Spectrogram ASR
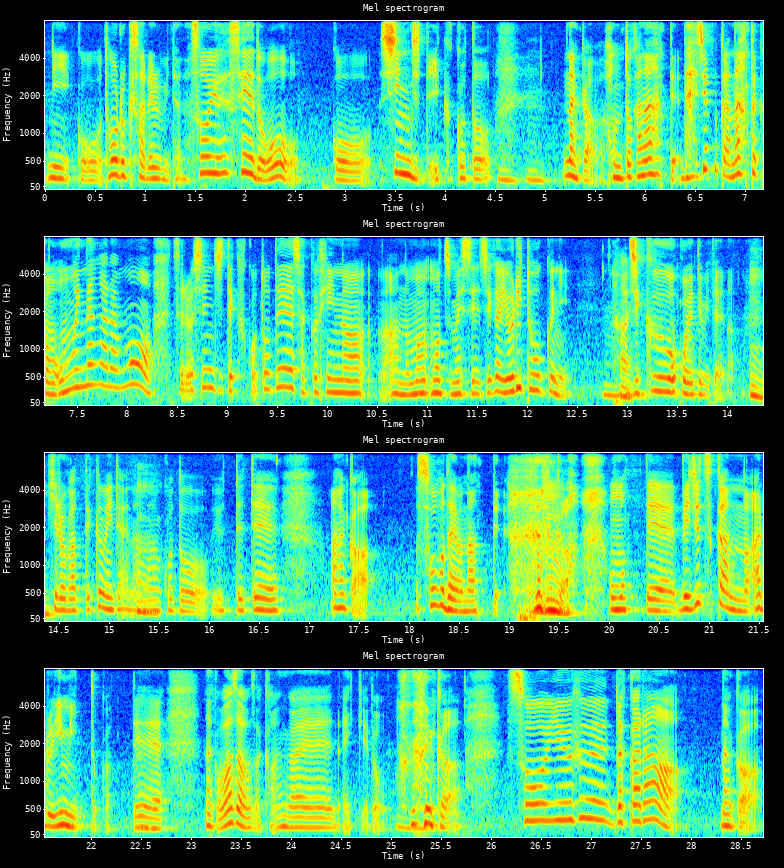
にこう登録されるみたいなそういう制度をこう信じていくこと。なんか本当かなって 大丈夫かなとかも思いながらもそれを信じていくことで作品のあのも持つメッセージがより遠くに時空を超えてみたいな、うん。広がっていくみたいなうんことを言ってて、あなんかそうだよなってうん。なんか思って美術館のある意味とかって、なんかわざわざ考えないけど、なんかそういう風だからなんか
